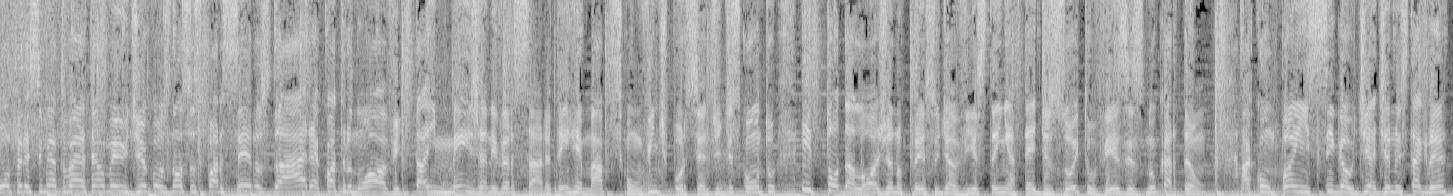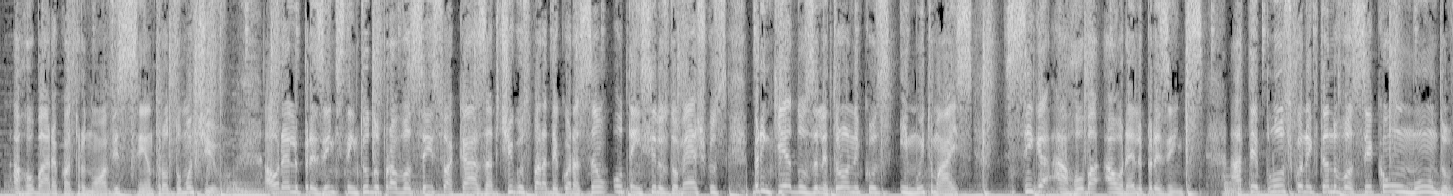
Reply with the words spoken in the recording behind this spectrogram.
O oferecimento vai até o meio-dia com os nossos parceiros da Área 49, que está em mês de aniversário. Tem remaps com 20% de desconto e toda loja no preço de à vista em até 18 vezes no cartão. Acompanhe e siga o dia a dia no Instagram, arroba Área 49 Centro Automotivo. Aurélio Presentes tem tudo para você e sua casa, artigos para decoração, utensílios domésticos, brinquedos eletrônicos e muito mais. Siga arroba Aurélio Presentes. AT Plus conectando você com o mundo.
